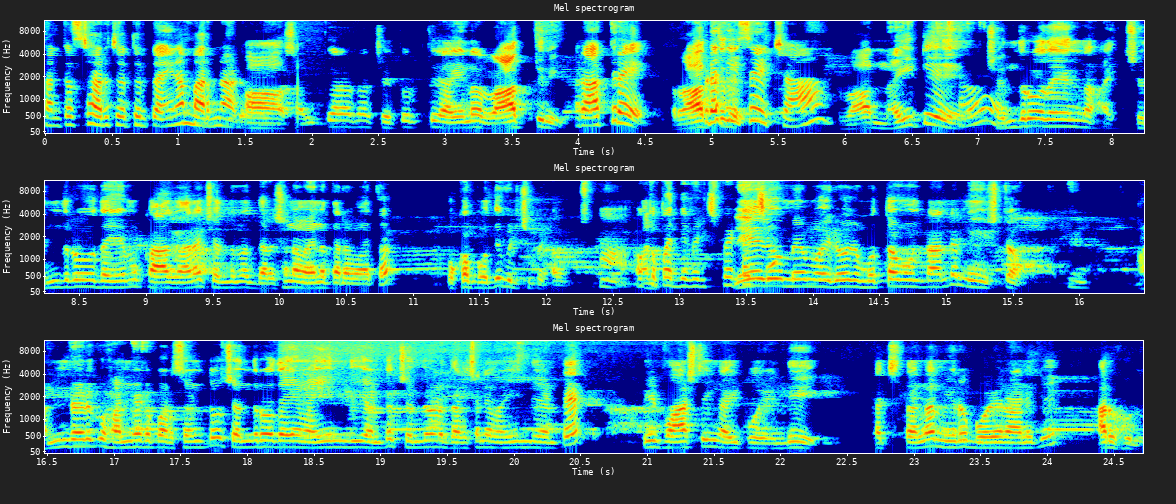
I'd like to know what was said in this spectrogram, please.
సంకష్టహార చతుర్థి అయినా మర్నాడు. ఆ సంకట చతుర్థి అయిన రాత్రి. రాత్రే. రాత్రి. తీసేయచ్చా రా నైటే. చంద్రోదయం చంద్రోదయం కాగానే చంద్రుని దర్శనం అయిన తర్వాత ఒక పొద్దు విడిచిపెట్టవచ్చు. ఒక పద్ది లేదు విడిచిపెట్టచ్చు మేము ఈ రోజు మొత్తం ఉంటా అంటే మీ ఇష్టం. హండ్రెడ్కు హండ్రెడ్ పర్సెంట్ చంద్రోదయం అయింది అంటే చంద్రుని దర్శనం అయింది అంటే మీ ఫాస్టింగ్ అయిపోయింది. ఖచ్చితంగా మీరు భోజనానికి అర్హులు.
